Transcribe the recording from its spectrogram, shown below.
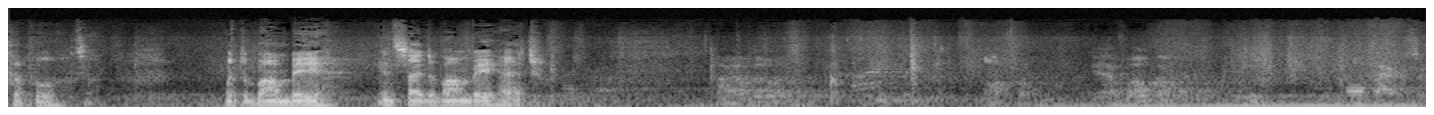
Couple with the bomb bay inside the bomb bay hatch. How y'all doing? Awesome. Yeah, welcome. Paul Patterson.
